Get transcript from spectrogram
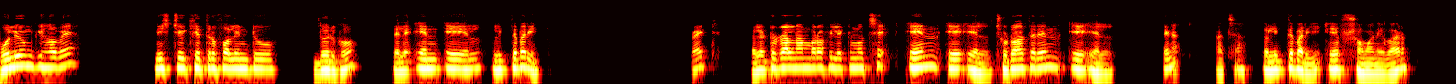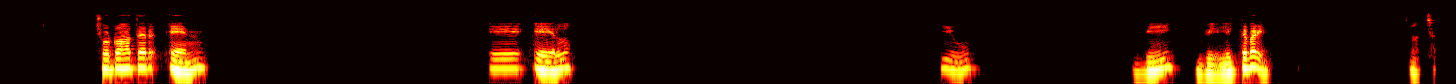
ভলিউম কি হবে? নিশ্চয়ই ক্ষেত্রফল ইন্টু দৈর্ঘ্য তাহলে এন এল লিখতে পারি? রাইট তাহলে টোটাল নাম্বার অফ ইলেকট্রন হচ্ছে এন এ এল ছোট হাতের এন এ এল তাই না? আচ্ছা তো লিখতে পারি এফ সমান এবার, ছোট হাতের N A L q B V লিখতে পারি? আচ্ছা।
